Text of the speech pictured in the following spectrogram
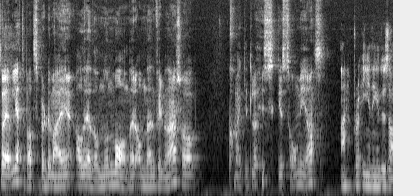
Så jeg vil gjette på at spør du meg allerede om noen måneder om den filmen her, så kommer jeg ikke til å huske så mye. Altså. Nei, for det er ingenting du sa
